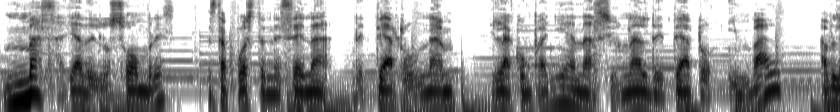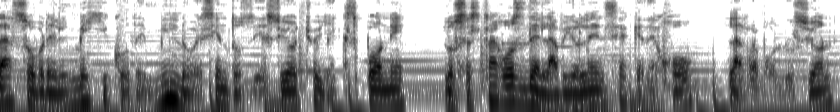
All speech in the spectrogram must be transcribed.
Más allá de los hombres, esta puesta en escena de Teatro UNAM y la Compañía Nacional de Teatro Imbal habla sobre el México de 1918 y expone los estragos de la violencia que dejó la revolución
